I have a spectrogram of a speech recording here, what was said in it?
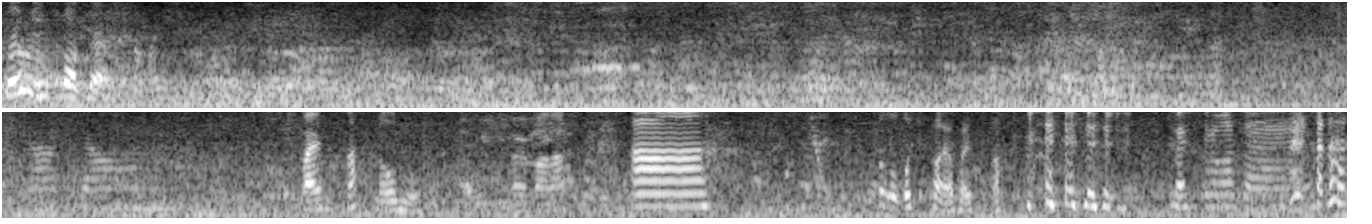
그럴 수 있을 것 같아. 맛있어? 너무. 얼마나? 아, 또 오고 싶어요, 벌써. 다시 들어가자. 가자.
